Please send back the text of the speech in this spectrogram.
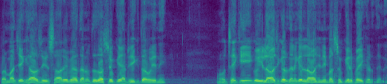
ਪਰ ਮਨ 'ਚ ਖਿਆਲ ਸੀ ਵੀ ਸਾਰੇ ਵੈਦਾਂ ਨੂੰ ਤਾਂ ਦੱਸ ਚੁੱਕੇ ਆ ਠੀਕ ਤਾਂ ਹੋਏ ਨਹੀਂ। ਉੱਥੇ ਕੀ ਕੋਈ ਇਲਾਜ ਕਰਦੇ ਨੇ ਕਿ ਇਲਾਜ ਨਹੀਂ, ਬਸ ਉਹ ਕਿਰਪਾ ਹੀ ਕਰਦੇ ਨੇ।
